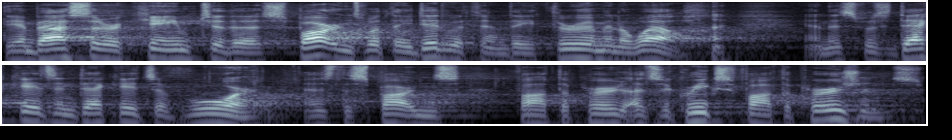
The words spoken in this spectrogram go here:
the ambassador came to the Spartans, what they did with him. They threw him in a well. And this was decades and decades of war as the Spartans fought the per- as the Greeks fought the Persians.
